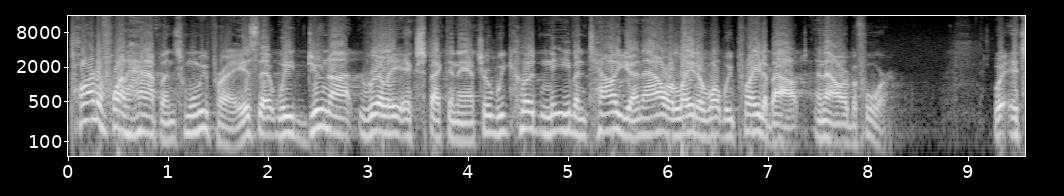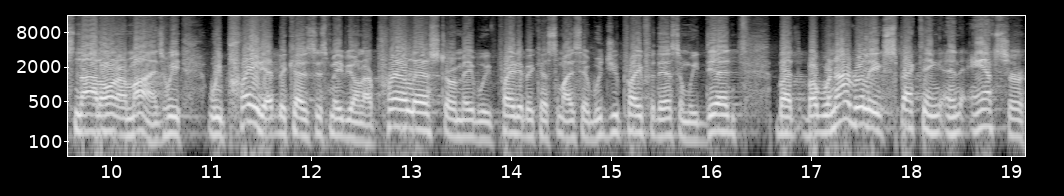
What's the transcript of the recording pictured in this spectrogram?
Part of what happens when we pray is that we do not really expect an answer. We couldn't even tell you an hour later what we prayed about an hour before. It's not on our minds. We, we prayed it because this may be on our prayer list, or maybe we prayed it because somebody said, Would you pray for this? And we did. But, but we're not really expecting an answer.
